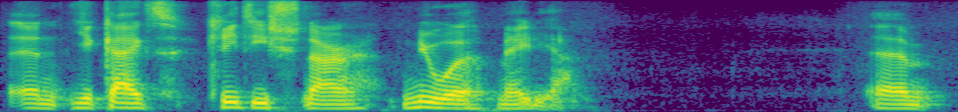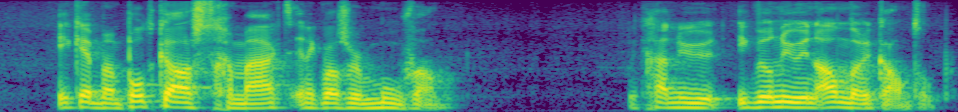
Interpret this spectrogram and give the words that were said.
en je kijkt kritisch naar nieuwe media. Ehm, ik heb een podcast gemaakt en ik was er moe van. Ik, ga nu, ik wil nu een andere kant op.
